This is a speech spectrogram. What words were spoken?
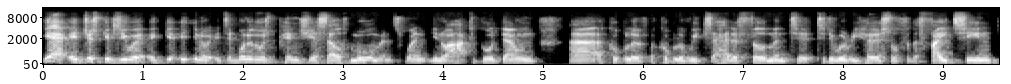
yeah, it just gives you a, a, you know, it's one of those pinch yourself moments when you know I had to go down uh, a couple of a couple of weeks ahead of filming to, to do a rehearsal for the fight scene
